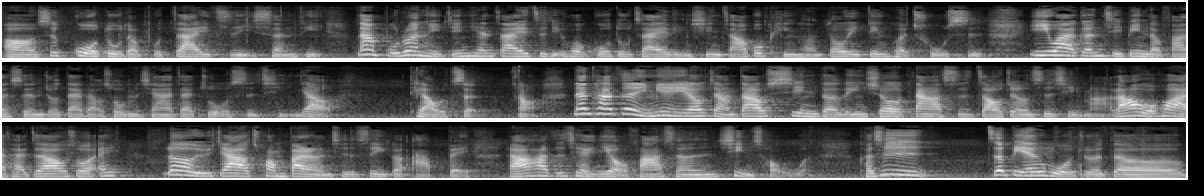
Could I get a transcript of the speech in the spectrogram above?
呃，是过度的不在意自己身体。那不论你今天在意自己或过度在意灵性，只要不平衡，都一定会出事。意外跟疾病的发生，就代表说我们现在在做事情要调整。好，那他这里面也有讲到性的灵修大师召见的事情嘛，然后我后来才知道说，哎。乐瑜伽的创办人其实是一个阿伯，然后他之前也有发生性丑闻。可是这边我觉得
